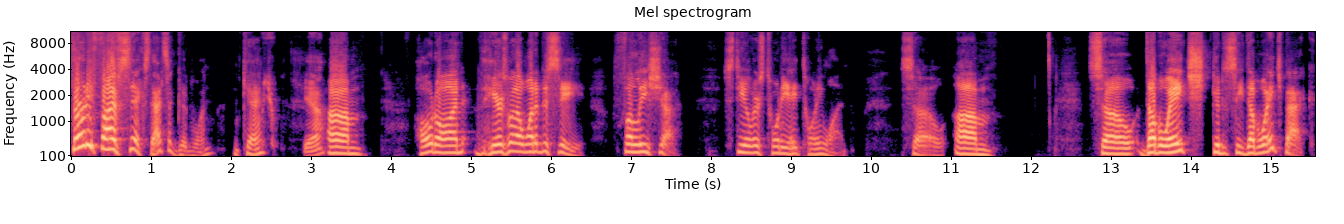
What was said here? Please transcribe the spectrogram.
35 6. That's a good one. Okay. Yeah. Um, hold on. Here's what I wanted to see. Felicia, Steelers 28-21. So um so double H, good to see double H back.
